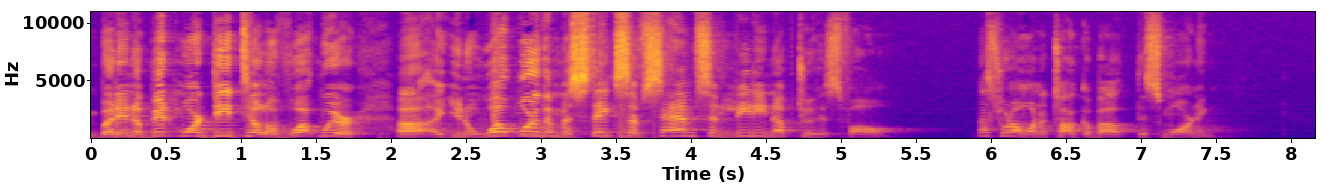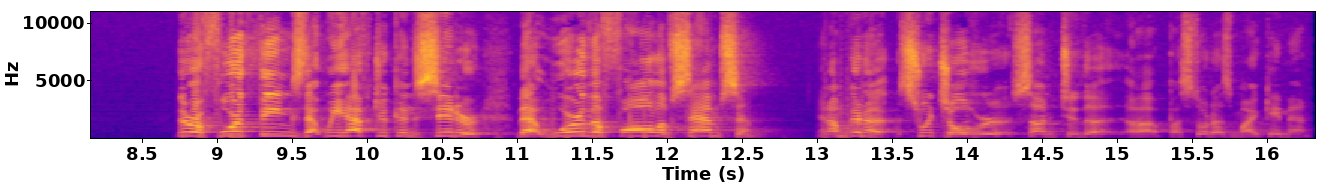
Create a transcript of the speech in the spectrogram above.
But in a bit more detail of what we're, uh, you know, what were the mistakes of Samson leading up to his fall? That's what I want to talk about this morning. There are four things that we have to consider that were the fall of Samson. And I'm going to switch over, son, to the uh, pastora's mic. Amen.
